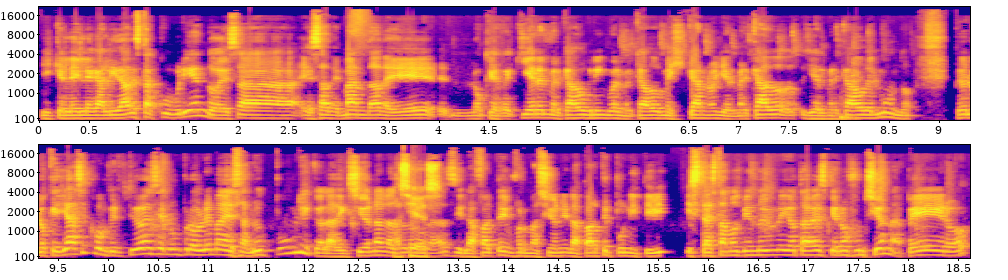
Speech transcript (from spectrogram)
y que la ilegalidad está cubriendo esa, esa demanda de lo que requiere el mercado gringo, el mercado mexicano y el mercado y el mercado del mundo. Pero lo que ya se convirtió es en un problema de salud pública, la adicción a las drogas y la falta de información y la parte punitivista. Estamos viendo una y otra vez que no funciona, pero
